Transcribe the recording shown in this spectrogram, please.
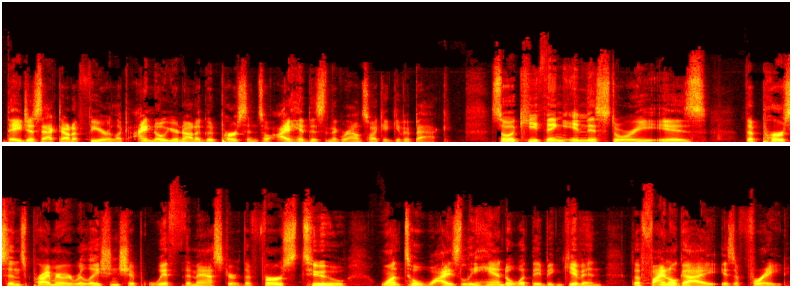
they just act out of fear. Like, I know you're not a good person, so I hid this in the ground so I could give it back. So, a key thing in this story is the person's primary relationship with the master. The first two want to wisely handle what they've been given, the final guy is afraid.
